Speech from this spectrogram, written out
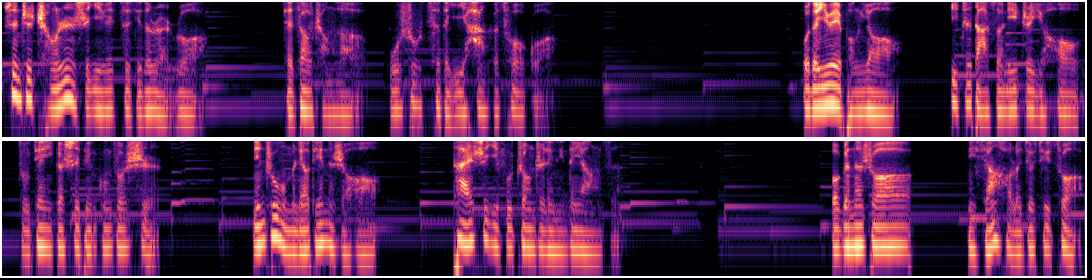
甚至承认是因为自己的软弱，才造成了无数次的遗憾和错过。我的一位朋友，一直打算离职以后组建一个视频工作室。年初我们聊天的时候，他还是一副壮志凌云的样子。我跟他说：“你想好了就去做，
